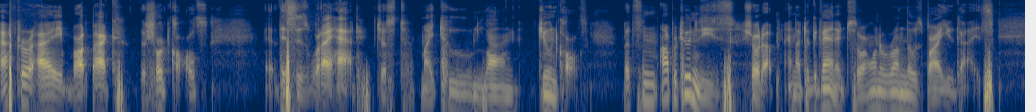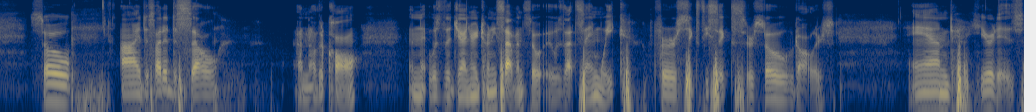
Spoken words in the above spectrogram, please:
after I bought back the short calls, this is what I had, just my two long June calls. But some opportunities showed up and I took advantage, so I want to run those by you guys. So I decided to sell another call and it was the January 27th, so it was that same week for 66 or so dollars. And here it is,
